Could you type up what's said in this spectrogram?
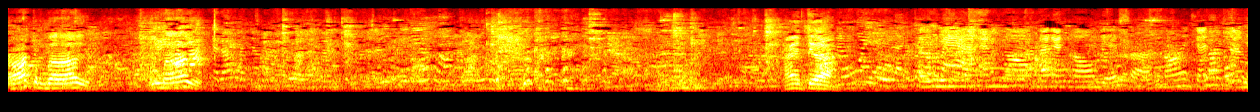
có trong bơ trong mơ thấy chưa? Tự nhiên đang ăn ngon đang ăn ngon dễ sợ nói cái thức ăn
